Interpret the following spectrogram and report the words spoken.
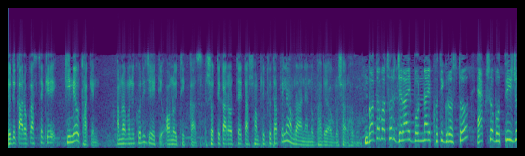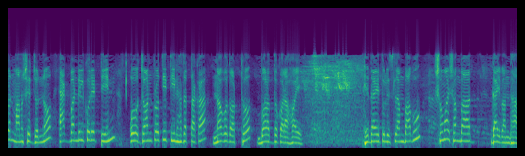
যদি কারও কাছ থেকে কিনেও থাকেন আমরা মনে করি যে এটি অনৈতিক কাজ। সত্যিকার অর্থে তার সম্পৃক্ততা পেলে আমরা আইনানুগভাবে অগ্রসর হব। গত বছর জেলায় বন্যায় ক্ষতিগ্রস্ত একশো জন মানুষের জন্য এক বান্ডিল করে টিন ও জনপ্রতি তিন হাজার টাকা নগদ অর্থ বরাদ্দ করা হয়। হেদায়েতুল ইসলাম বাবু সময় সংবাদ গাইবান্ধা।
